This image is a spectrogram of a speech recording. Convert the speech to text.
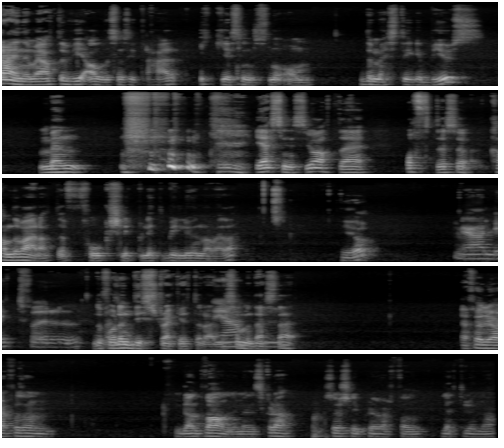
regner med at vi alle som sitter her, ikke syns noe om domestic abuse. Men jeg syns jo at det, ofte så kan det være at folk slipper litt billig unna med det. Ja. Ja, litt for Du får en diss track etter deg, Ja, liksom, men that's mm. that. Jeg føler i hvert fall sånn Blant vanlige mennesker, da, så slipper du i hvert fall lettere unna.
